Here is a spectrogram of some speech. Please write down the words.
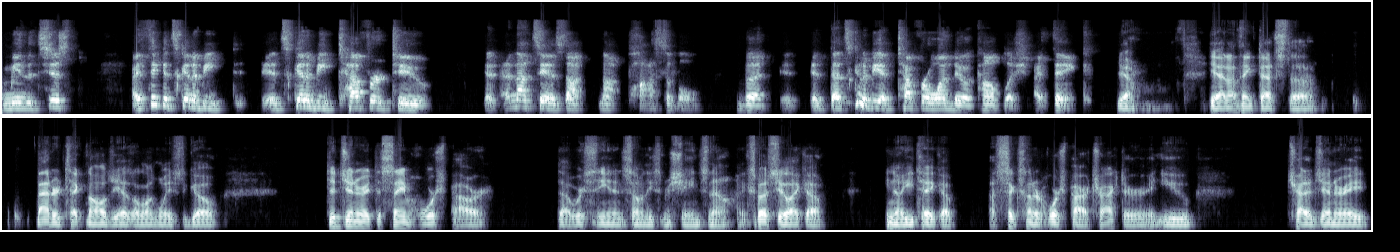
I mean, it's just. I think it's going to be it's going to be tougher to. I'm not saying it's not not possible, but it, it, that's going to be a tougher one to accomplish. I think. Yeah, yeah, and I think that's the battery technology has a long ways to go to generate the same horsepower that we're seeing in some of these machines now, especially like a, you know, you take a, a 600 horsepower tractor and you try to generate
